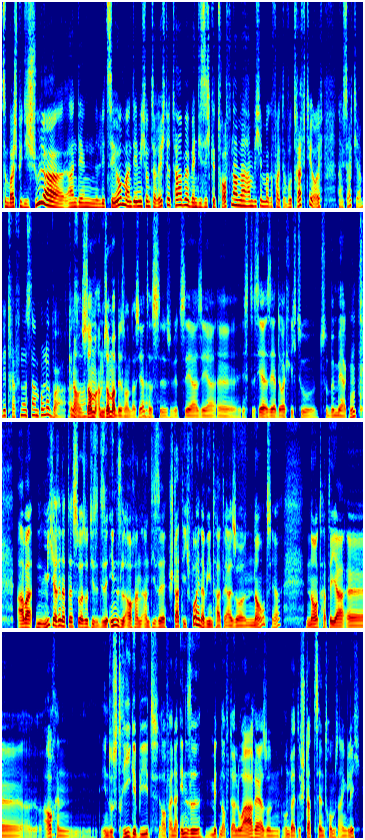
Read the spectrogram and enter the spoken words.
zum Beispiel die Schüler an dem Lyzeum, an dem ich unterrichtet habe, wenn die sich getroffen haben, dann habe ich immer gefragt, wo trefft ihr euch? Dann habe ich gesagt, ja, wir treffen uns da am Boulevard. Genau, also, Som am Sommer besonders, ja. ja. Das ist, wird sehr, sehr, äh, ist sehr, sehr deutlich zu, zu bemerken. Aber mich erinnert das so, also diese, diese Insel auch an, an diese Stadt, die ich vorhin erwähnt hatte, also Nantes, ja. Nantes hatte ja äh, auch ein Industriegebiet auf einer Insel mitten auf der Loire, also unweit des Stadtzentrums eigentlich.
